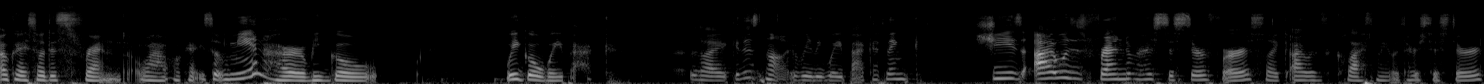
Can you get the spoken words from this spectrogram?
okay, so this friend. Wow, okay. So me and her we go we go way back. Like it is not really way back. I think she's I was a friend of her sister first. Like I was a classmate with her sister.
